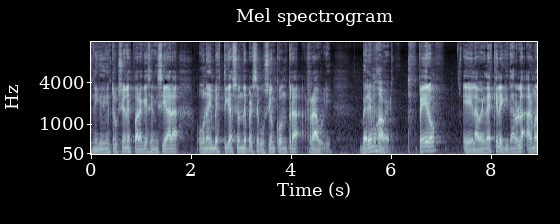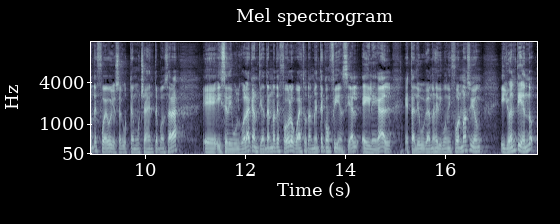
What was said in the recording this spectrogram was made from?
ni que dio instrucciones para que se iniciara una investigación de persecución contra Rowley. Veremos a ver. Pero eh, la verdad es que le quitaron las armas de fuego. Yo sé que usted, mucha gente pensará. Eh, y se divulgó la cantidad de armas de fuego, lo cual es totalmente confidencial e ilegal estar divulgando ese tipo de información. Y yo entiendo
